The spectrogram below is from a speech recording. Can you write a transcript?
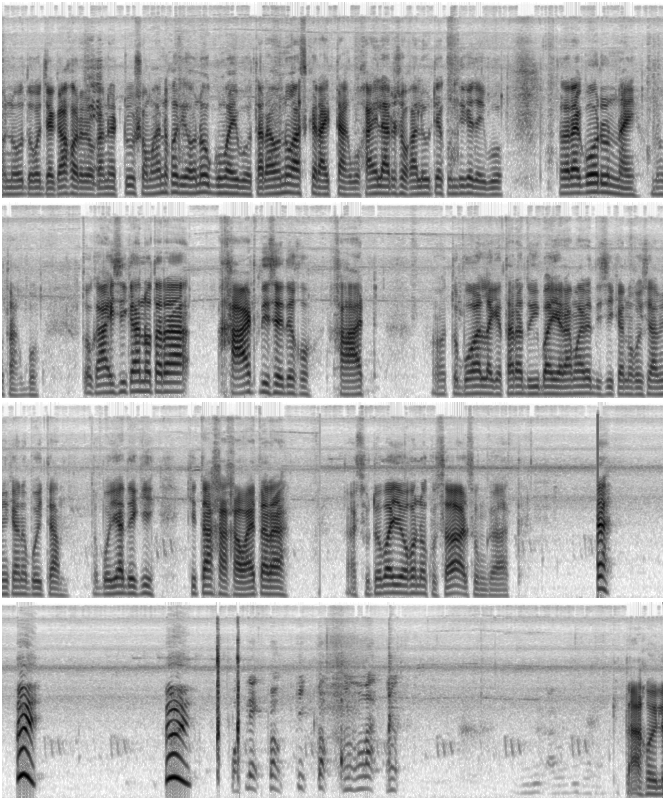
অনেও তো জায়গা করে ওখানে একটু সমান করে অনেও ঘুমাইবো, তারা অনেও আজকে রাইত থাকব, খাইলে আর সকালে উঠে কোন দিকে যাইবো, তারা গরুর নাই অনেও থাকব। তো গাই শিখানো তারা খাট দিছে দেখো, খাট তো বয়া লাগে, তারা দুই ভাই আর আমারে দিছি কেন, কইছে আমি কেন বইতাম, তো বইয়া দেখি কিতা খা খাওয়ায় তারা। আর ছোটো ভাই ওখানে খুসা আর সুঙ্গাত হইল,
